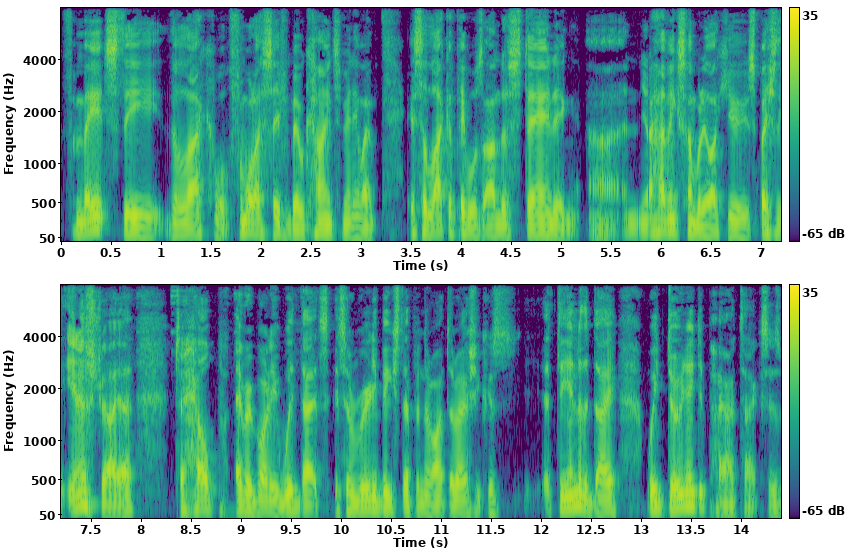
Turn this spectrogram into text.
For me it's the the lack well from what i see from people coming to me anyway it's the lack of people's understanding uh, and you know having somebody like you especially in australia to help everybody with that it's, it's a really big step in the right direction because at the end of the day we do need to pay our taxes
